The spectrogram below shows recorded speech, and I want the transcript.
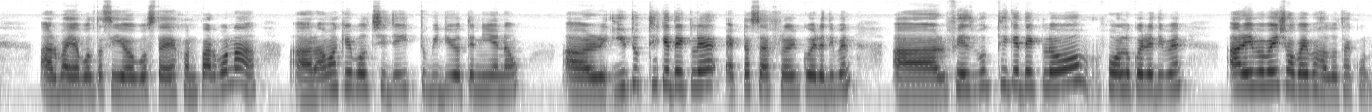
আর ভাইয়া বলতেছি, এই অবস্থায় এখন পারব না। আর আমাকে বলছি যে একটু ভিডিওতে নিয়ে নাও। আর ইউটিউব থেকে দেখলে একটা সাবস্ক্রাইব করে দিবেন, আর ফেসবুক থেকে দেখলেও ফলো করে দিবেন। আর এইভাবেই সবাই ভালো থাকুন।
